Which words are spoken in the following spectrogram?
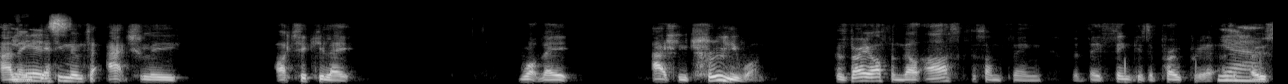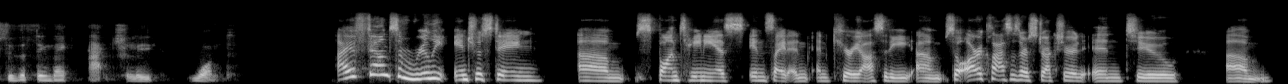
And it then is. getting them to actually articulate what they actually truly want. Because very often they'll ask for something that they think is appropriate yeah. as opposed to the thing they actually want. I've found some really interesting um, spontaneous insight and, and curiosity. Um, so our classes are structured into um,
